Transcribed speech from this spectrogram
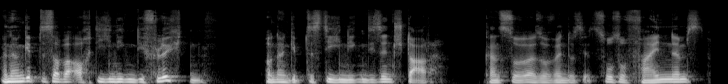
Und dann gibt es aber auch diejenigen, die flüchten. Und dann gibt es diejenigen, die sind starr. Kannst du also, wenn du es jetzt so, so fein nimmst,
